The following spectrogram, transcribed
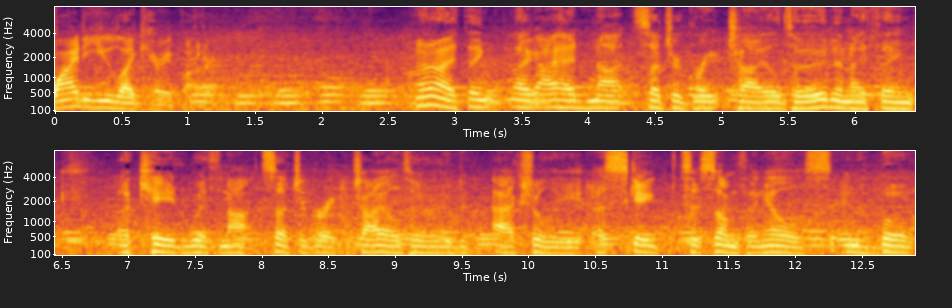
Why do you like Harry Potter? I don't know. I think like I had not such a great childhood, and I think a kid with not such a great childhood actually escaped to something else in a book.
